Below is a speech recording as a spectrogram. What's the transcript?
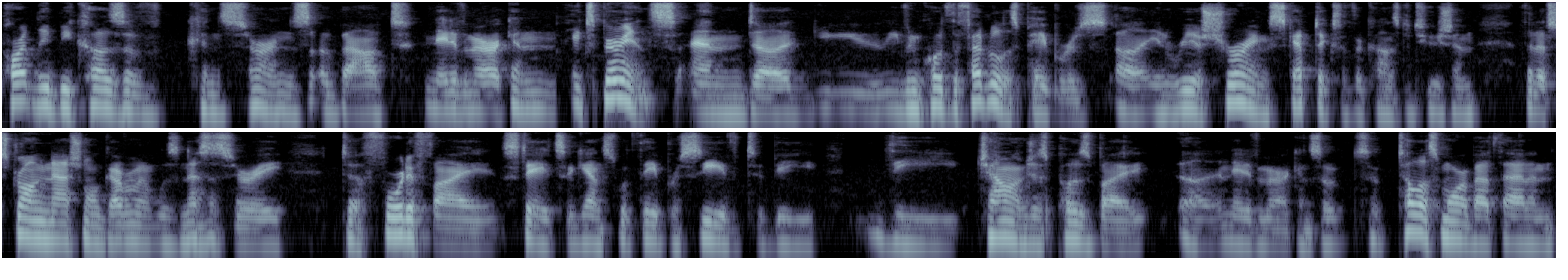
partly because of concerns about Native American experience. And uh, you even quote the Federalist Papers uh, in reassuring skeptics of the Constitution that a strong national government was necessary to fortify states against what they perceived to be the challenges posed by uh, Native Americans. So, so tell us more about that and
